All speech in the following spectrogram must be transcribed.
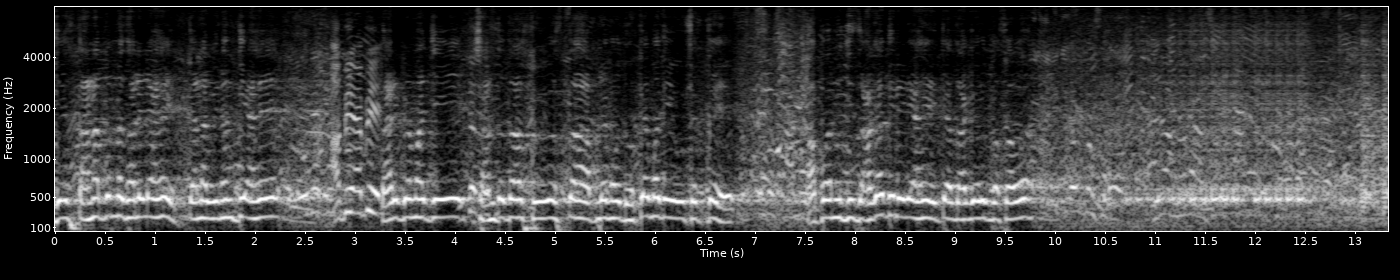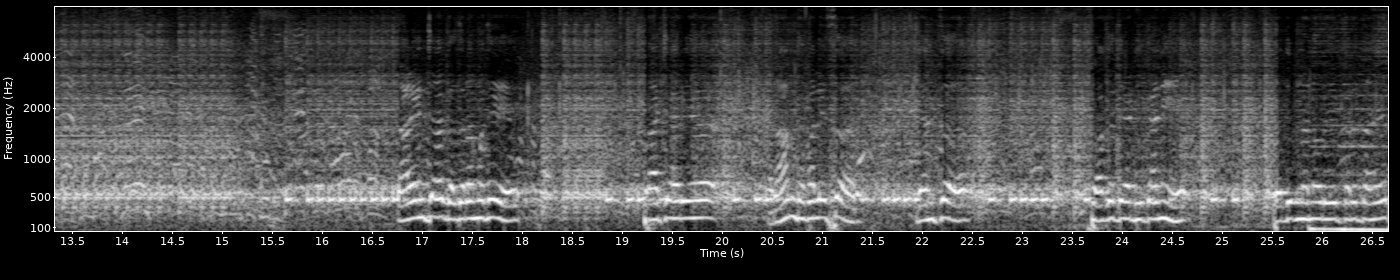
जे स्थानापन्न झालेले आहेत त्यांना विनंती आहे. अभि अभि. कार्यक्रमाची शांतता सुव्यवस्था आपल्यामुळे धोक्यामध्ये येऊ शकते. आपण जी जागा दिलेली आहे त्या जागेवर बसावं. टाळ्यांच्या गजरामध्ये प्राचार्य राम धबाले सर यांचं स्वागत या ठिकाणी प्रदीप ननवरे हे करत आहेत.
